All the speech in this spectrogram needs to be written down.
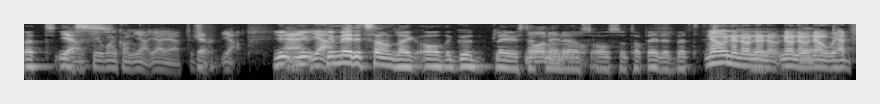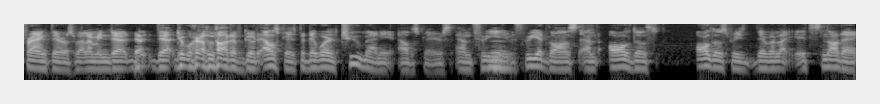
but yeah, yes, tier one con, yeah, yeah, yeah, for Yeah. sure, yeah. you, Uh, you, yeah. you made it sound like all the good players that No, no, made no. us also top aided, but No, no, no, no, no, no, no, Yeah. no. We had Frank there as well. I mean, there, Yeah. there, there were a lot of good elves players, but there weren't too many elves players, and three Mm. three advanced, and all those all those three. They were like, it's not a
